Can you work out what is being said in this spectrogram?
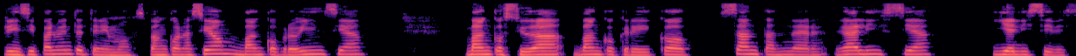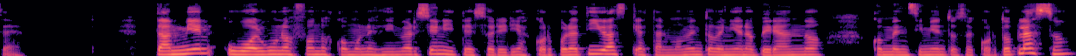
principalmente tenemos Banco Nación, Banco Provincia, Banco Ciudad, Banco Credicop, Santander, Galicia y el ICBC. También hubo algunos fondos comunes de inversión y tesorerías corporativas que hasta el momento venían operando con vencimientos a corto plazo.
